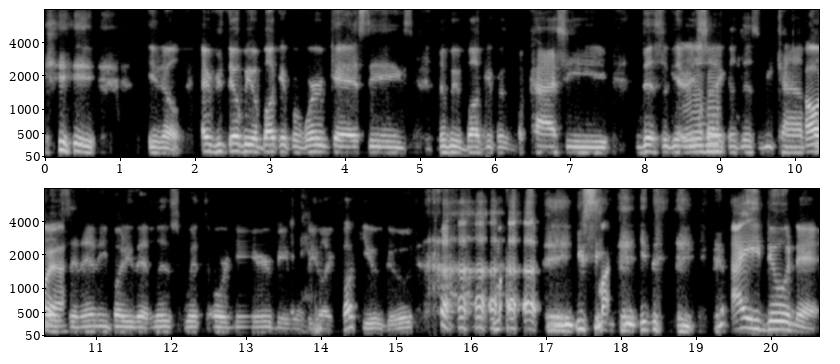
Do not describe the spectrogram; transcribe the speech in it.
you know, every there'll be a bucket for worm castings, there'll be a bucket for the bokashi, this will get mm-hmm. recycled, this will be compost, oh, yeah. and anybody that lives with or near me will be like, fuck you, dude. you see, my, I ain't doing that.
